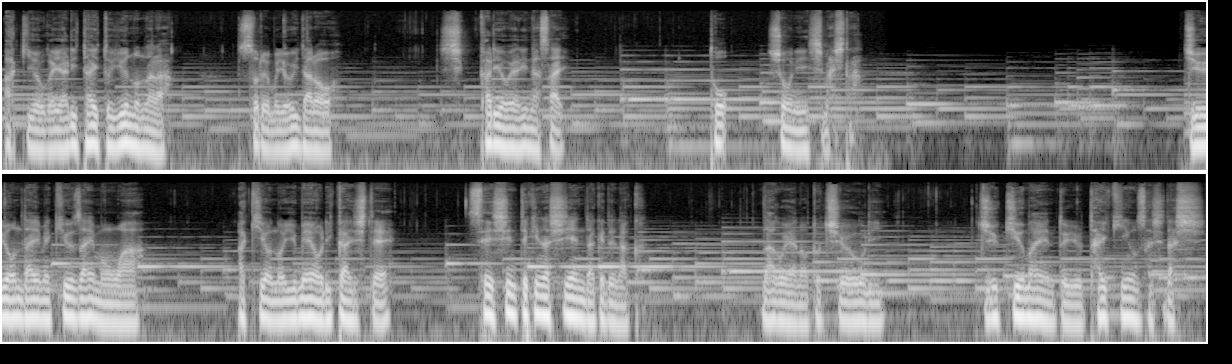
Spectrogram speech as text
昭夫がやりたいというのならそれも良いだろう。しっかりをやりなさい。と承認しました。14代目久左衛門は昭夫の夢を理解して精神的な支援だけでなく名古屋の土地を売り19万円という大金を差し出し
